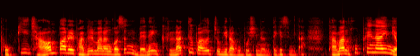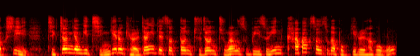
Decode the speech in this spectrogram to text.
복귀 자원바를 받을 만한 것은 메넨 글라트바흐 쪽이라고 보시면 되겠습니다. 다만 호펜하임 역시 직전 경기 징계로 결장이 됐었던 주전 중앙 수비수인 카박 선수가 복귀를 하고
